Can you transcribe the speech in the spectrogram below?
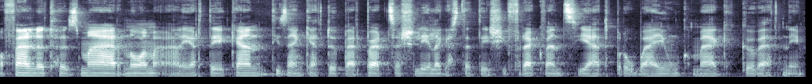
a felnőtthöz már normál értéken 12 per perces lélegeztetési frekvenciát próbáljunk megkövetni.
